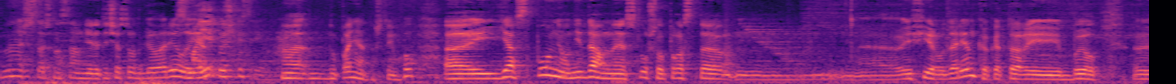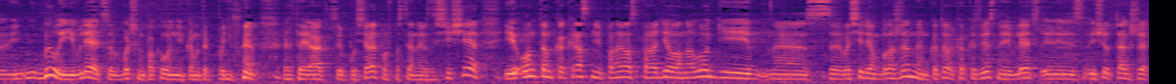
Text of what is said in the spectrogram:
Знаешь, Саш, на самом деле, ты сейчас вот говорил... С моей я- точки зрения. А, ну, понятно, что имхоп. А, Я вспомнил, недавно я слушал просто эфир Ударенко, который был, э, был и является большим поклонником, так понимаю, этой акции Пусирайт, потому что постоянно их защищает. И он там как раз мне понравилось, породил аналогии э, с Василием Блаженным, который, как известно, является еще также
